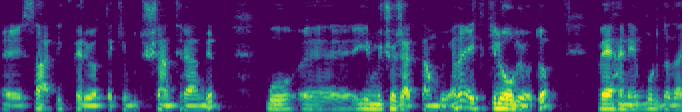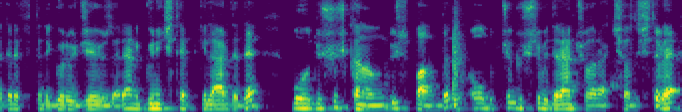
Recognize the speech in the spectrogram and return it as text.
E, saatlik periyottaki bu düşen trendin bu e, 23 Ocak'tan bu yana etkili oluyordu ve hani burada da grafikte de göreceği üzere yani gün içi tepkilerde de bu düşüş kanalının üst bandı oldukça güçlü bir direnç olarak çalıştı ve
